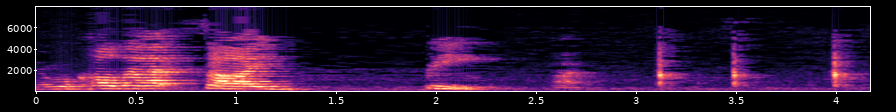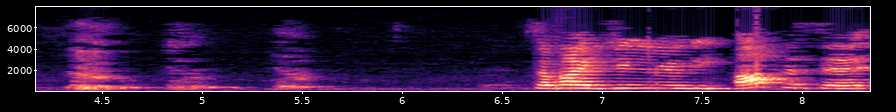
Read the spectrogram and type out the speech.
And we'll call that side B. So if I do the opposite,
